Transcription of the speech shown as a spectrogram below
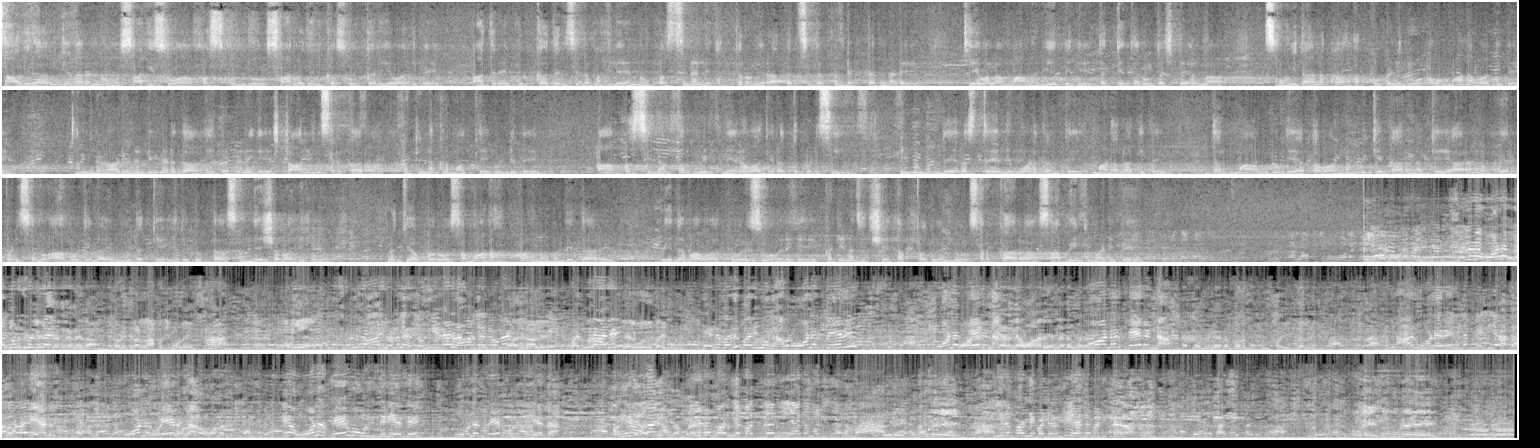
ಸಾವಿರಾರು ಜನರನ್ನು ಸಾಗಿಸುವ ಬಸ್ ಒಂದು ಸಾರ್ವಜನಿಕ ಸೌಕರ್ಯವಾಗಿದೆ. ಆದರೆ ಬುರ್ಕಾ ಧರಿಸಿದ ಮಹಿಳೆಯನ್ನು ಬಸ್ಸಿನಲ್ಲಿ ಹತ್ತಲು ನಿರಾಕರಿಸಿದ ಕಂಡಕ್ಟರ್ ನಡೆ ಕೇವಲ ಮಾನವೀಯತೆಗೆ ಧಕ್ಕೆ ತರುವುದಷ್ಟೇ ಅಲ್ಲ, ಸಂವಿಧಾನಕ ಹಕ್ಕುಗಳಿಗೂ ಅವಮಾನವಾಗಿದೆ. ತಮಿಳುನಾಡಿನಲ್ಲಿ ನಡೆದ ಈ ಘಟನೆಗೆ ಸ್ಟಾಲಿನ್ ಸರ್ಕಾರ ಕಠಿಣ ಕ್ರಮ ಕೈಗೊಂಡಿದೆ. ಆ ಬಸ್ಸಿನ ಪರ್ಮಿಟ್ ನೇರವಾಗಿ ರದ್ದುಪಡಿಸಿ ಇನ್ನು ಮುಂದೆ ರಸ್ತೆಯಲ್ಲಿ ಓಡದಂತೆ ಮಾಡಲಾಗಿದೆ. ಧರ್ಮ, ಉಡುಗೆ ಅಥವಾ ನಂಬಿಕೆ ಕಾರಣಕ್ಕೆ ಯಾರನ್ನು ಬೇರ್ಪಡಿಸಲು ಆಗುವುದಿಲ್ಲ ಎಂಬುದಕ್ಕೆ ಇದು ದೊಡ್ಡ ಸಂದೇಶವಾಗಿದೆ. ಪ್ರತಿಯೊಬ್ಬರೂ ಸಮಾನ ಹಕ್ಕನ್ನು ಹೊಂದಿದ್ದಾರೆ. ಭೇದ ಭಾವ ತೋರಿಸುವವರಿಗೆ ಕಠಿಣ ಶಿಕ್ಷೆ ತಪ್ಪದು ಎಂದು ಸರ್ಕಾರ ಸಾಬೀತು ಮಾಡಿದೆ. அடிய? பதினாலு. பதினாலு? எழுபது பதிமூணு. எழுபது பதிமூணு. அவர் ஓனர் பேரு? ஓனர் பேர் ஓனர் என்ன? கேளுங்க ஓனர் என்ன நம்பர் ஓனர் பேர் என்ன? யார் ஓனர்? என்ன பெரிய ஓனர் யாரு? ஓனர் பேர் என்ன? ஓனர். ஏன் ஓனர் பேர் உங்களுக்கு தெரியாது? ஓனர் பேர் உங்களுக்கு தெரியாதா? வீரபாண்டிய பத்திரம் ஏத்த மாட்டேங்கிறாரா வீரபாண்டிய பத்திரம் ஏத்த மாட்டேங்கிறாரா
